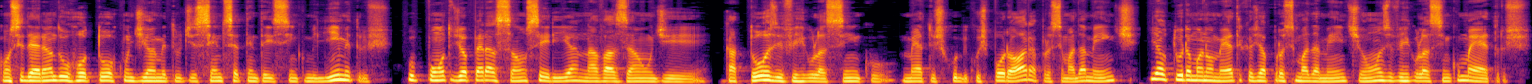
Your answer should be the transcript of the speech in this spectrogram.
considerando o rotor com diâmetro de 175 milímetros, o ponto de operação seria na vazão de 14,5 metros cúbicos por hora, aproximadamente, e altura manométrica de aproximadamente 11,5 metros.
